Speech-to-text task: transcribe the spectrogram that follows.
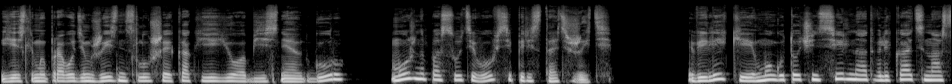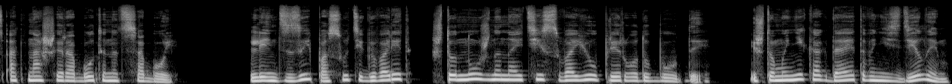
Если мы проводим жизнь, слушая, как ее объясняют гуру, можно, по сути, вовсе перестать жить. Великие могут очень сильно отвлекать нас от нашей работы над собой. Линьцзы, по сути, говорит, что нужно найти свою природу Будды, и что мы никогда этого не сделаем,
